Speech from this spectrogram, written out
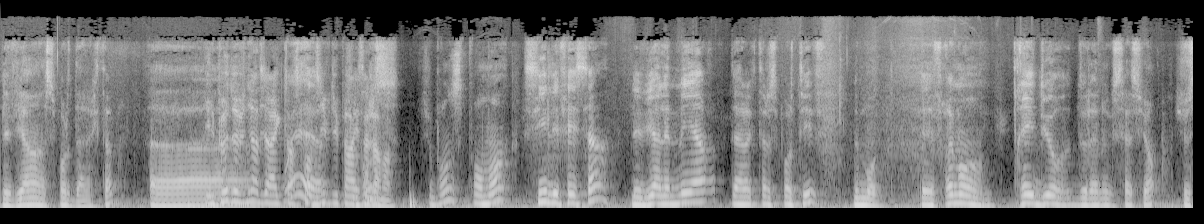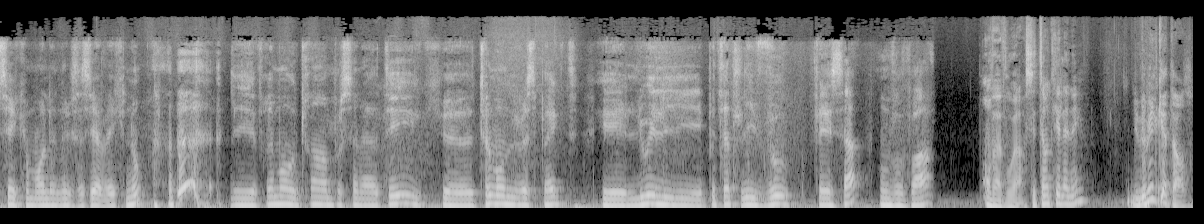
Il devient sport directeur. Euh, Il peut devenir directeur ouais, sportif du Paris Saint-Germain. Je pense, pour moi, s'il fait ça, il devient le meilleur directeur sportif du monde. C'est vraiment très dur de la négociation. Je sais comment la négocier avec nous. il est vraiment une grande personnalité que tout le monde le respecte. Et lui, peut-être, il veut faire ça. On va voir. On va voir. C'était en quelle année? 2014.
